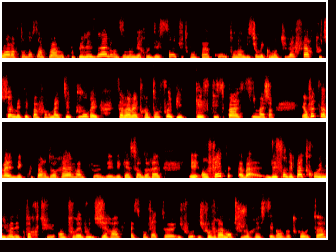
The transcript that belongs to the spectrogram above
vont avoir tendance un peu à vous couper les ailes en disant non mais redescends, tu te rends pas compte, ton ambition, mais comment tu vas faire toute seule, mais t'es pas formatée pour, et ça va mettre un temps fou, et puis qu'est-ce qui se passe si machin? Et en fait, ça va être des coupeurs de rêves, un peu des, casseurs de rêves. Et en fait, ah bah, descendez pas trop au niveau des tortues, entourez-vous de girafes, parce qu'en fait, euh, il, faut, il faut vraiment toujours rester dans votre hauteur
